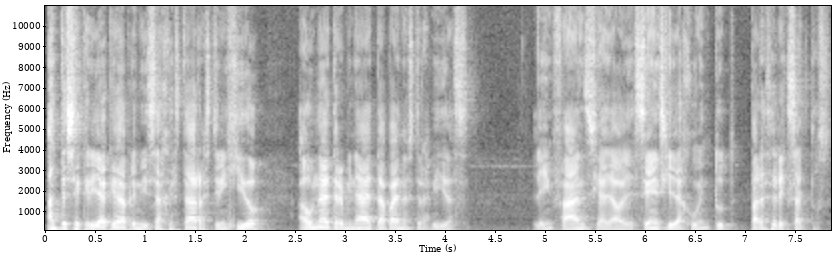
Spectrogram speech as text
Antes se creía que el aprendizaje estaba restringido a una determinada etapa de nuestras vidas. La infancia, la adolescencia y la juventud, para ser exactos.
